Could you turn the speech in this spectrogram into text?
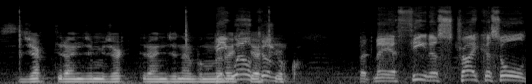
Sıcak direnci mıcak direncine bunlara ihtiyaç yok. But may Athena strike us all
